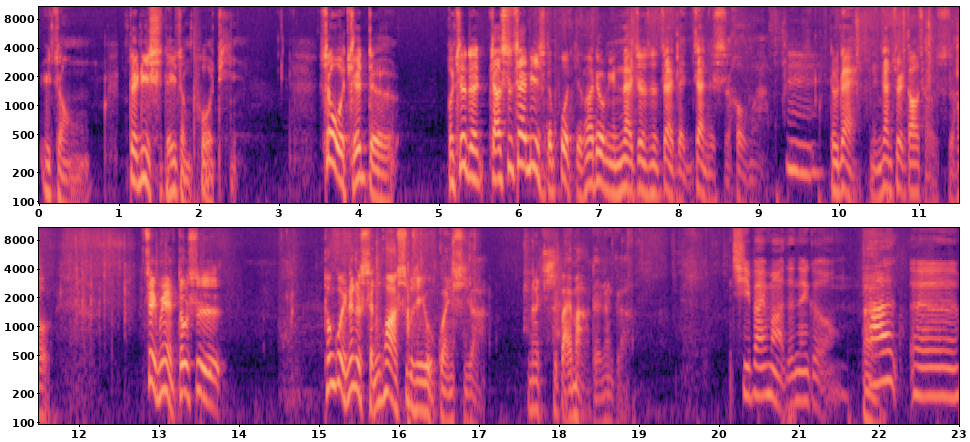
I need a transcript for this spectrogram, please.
一种对历史的一种破题。所以我觉得，我觉得，假设在历史的破题的话，六零年代就是在冷战的时候嘛，嗯，对不对？冷战最高潮的时候，这里面都是通过你那个神话，是不是也有关系啊？那个骑白马的那个。骑白马的那个，他呃，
